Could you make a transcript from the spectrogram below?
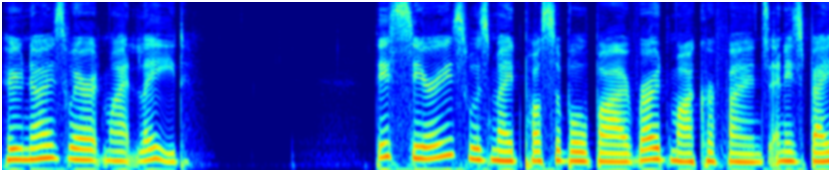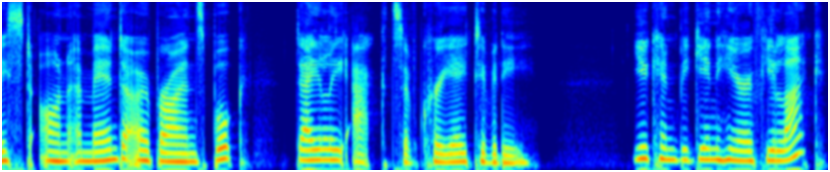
Who knows where it might lead? This series was made possible by Rode Microphones and is based on Amanda O'Brien's book, Daily Acts of Creativity. You can begin here if you like,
